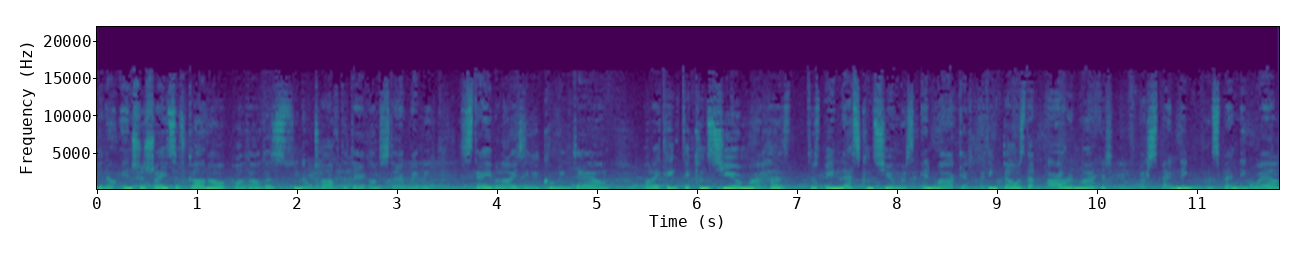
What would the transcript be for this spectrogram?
You know, interest rates have gone up. Although there's you know talk that they're going to start maybe stabilising and coming down. But I think the consumer has. There's been less consumers in market. I think those that are in market are spending and spending well.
